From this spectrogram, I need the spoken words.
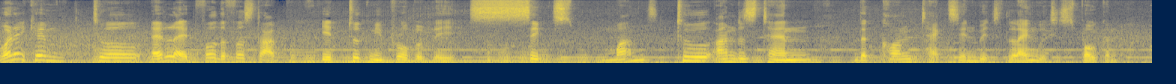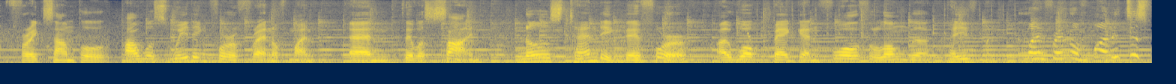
When I came to Adelaide for the first time, it took me probably six months to understand the context in which the language is spoken. For example, I was waiting for a friend of mine and there was a sign, no standing. Therefore, I walked back and forth along the pavement. My friend of mine just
